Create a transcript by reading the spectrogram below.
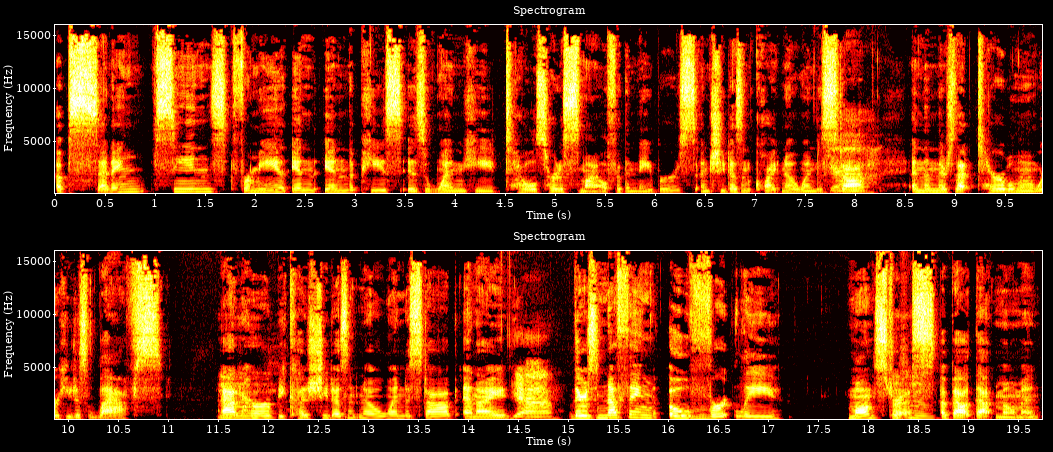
upsetting scenes for me in in the piece is when he tells her to smile for the neighbors and she doesn't quite know when to stop. And then there's that terrible moment where he just laughs at Mm. her because she doesn't know when to stop and I yeah. there's nothing overtly monstrous about that moment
